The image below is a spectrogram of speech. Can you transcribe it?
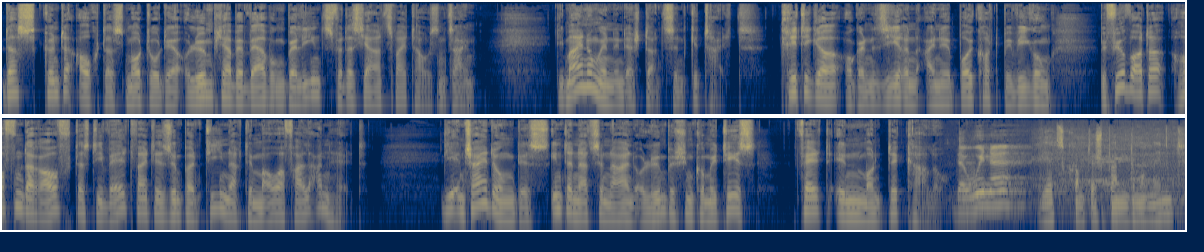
Das könnte auch das Motto der Olympiabewerbung Berlins für das Jahr 2000 sein. Die Meinungen in der Stadt sind geteilt. Kritiker organisieren eine Boykottbewegung. Befürworter hoffen darauf, dass die weltweite Sympathie nach dem Mauerfall anhält. Die Entscheidung des Internationalen Olympischen Komitees fällt in Monte Carlo. Jetzt kommt der spannende Moment.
